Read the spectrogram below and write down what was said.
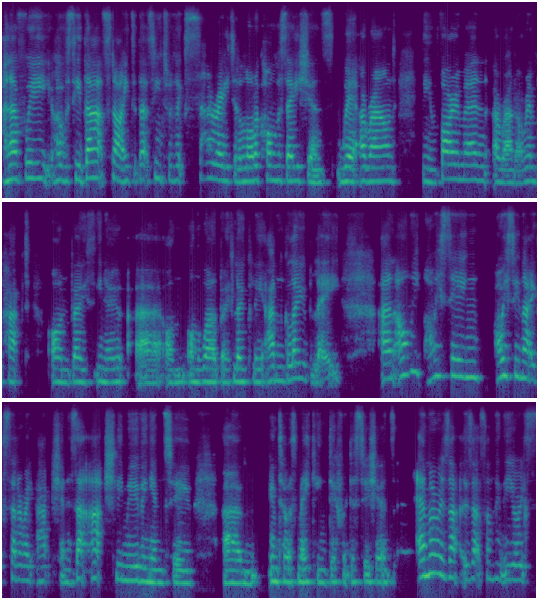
And have we, obviously that starting that seems to have accelerated a lot of conversations with, around the environment, around our impact on both, you know, uh, on, on the world, both locally and globally. And are we, are we seeing, are we seeing that accelerate action? Is that actually moving into, um, into us making different decisions? Emma, is that, is that something that you're ex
